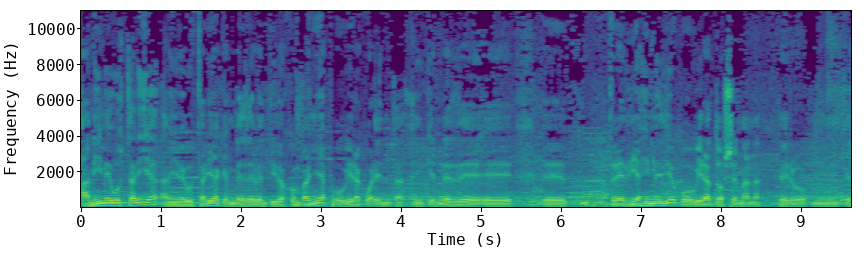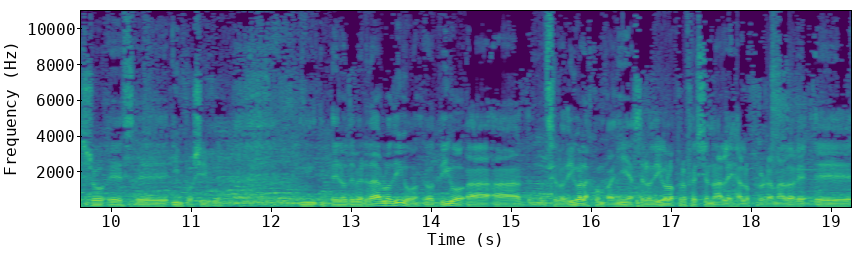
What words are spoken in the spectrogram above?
a mí me gustaría, a mí me gustaría que en vez de 22 compañías pues hubiera 40 y que en vez de eh, eh, tres días y medio pues hubiera dos semanas, pero mm, eso es eh, imposible. Pero de verdad os lo digo, os digo a, a- se lo digo a las compañías, se lo digo a los profesionales, a los programadores. eh,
